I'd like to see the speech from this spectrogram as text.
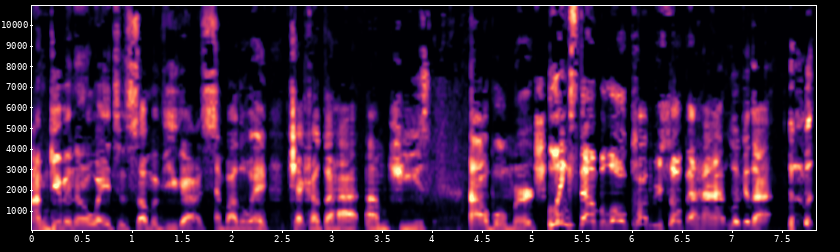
I'm giving it away to some of you guys. And by the way, check out the hat. I'm Cheese. Alboe merch. Links down below. Cop yourself a hat. Look at that. Look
